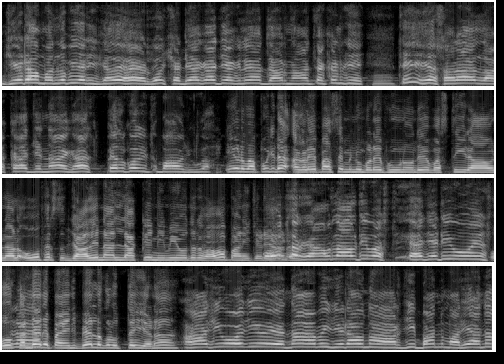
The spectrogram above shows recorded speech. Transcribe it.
ਜਿਹੜਾ ਮਤਲਬ ਵੀ ਹਰੀਕਾ ਦੇ ਹੈਡ ਤੋਂ ਛੱਡਿਆ ਗਿਆ ਜੇ ਅਗਲੇ ਦਰ ਨਾ ਚੱਕਣਗੇ ਤੇ ਇਹ ਸਾਰਾ ਇਲਾਕਾ ਜਿੰਨਾ ਹੈਗਾ ਬਿਲਕੁਲ ਹੀ ਤਬਾਹ ਹੋ ਜਾਊਗਾ। ਇਹ ਹੁਣ ਬਾਪੂ ਜਿਹੜਾ ਅਗਲੇ ਪਾਸੇ ਮੈਨੂੰ ਬੜੇ ਫੋਨ ਆਉਂਦੇ ਆ ਬਸਤੀ ਰਾਮ ਲਾਲ ਉਹ ਫਿਰ ਜਿਆਦੇ ਨਾਲ ਇਲਾਕੇ ਨੀਵੇਂ ਉਧਰ ਵਾਵਾ ਪਾਣੀ ਚੜਿਆ ਉਹ ਤਾਂ ਰਾਮ ਲਾਲ ਦੀ ਬਸਤੀ ਹੈ ਜਿਹੜੀ ਉਹ ਇਸ ਉਹ ਤਰ੍ਹਾਂ ਕੰਢੇ ਤੇ ਪੈਂਦੀ ਬਿਲਕੁਲ ਉੱਤੇ ਹੀ ਹੈ ਨਾ। ਹਾਂ ਜੀ ਉਹ ਜੀ ਨਾ ਵੀ ਜਿਹੜਾ ਉਹਨਾਂ ਆਰਜੀ ਬੰਨ ਮਾਰਿਆ ਨਾ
